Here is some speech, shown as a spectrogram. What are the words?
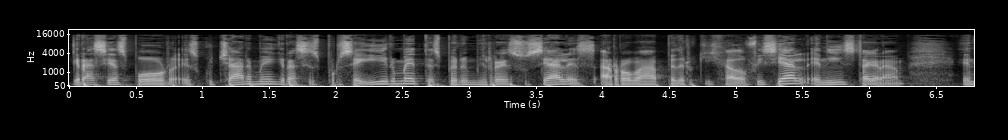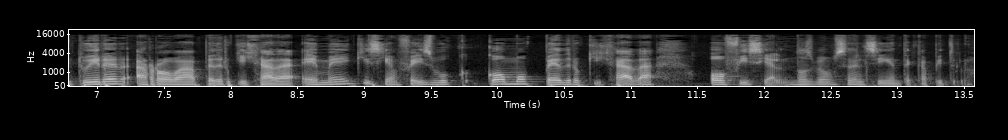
Gracias por escucharme, gracias por seguirme. Te espero en mis redes sociales, arroba Pedro Quijada Oficial, en Instagram, en Twitter, arroba Pedro Quijada MX y en Facebook como Pedro Quijada Oficial. Nos vemos en el siguiente capítulo.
